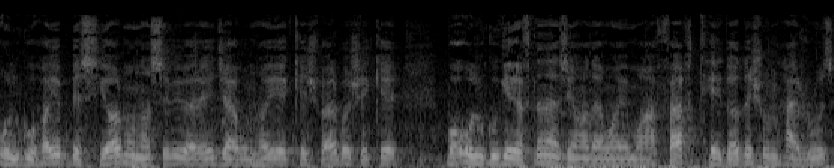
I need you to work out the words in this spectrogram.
الگوهای بسیار مناسبی برای جوانهای کشور باشه که با الگو گرفتن از این آدم های موفق تعدادشون هر روز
